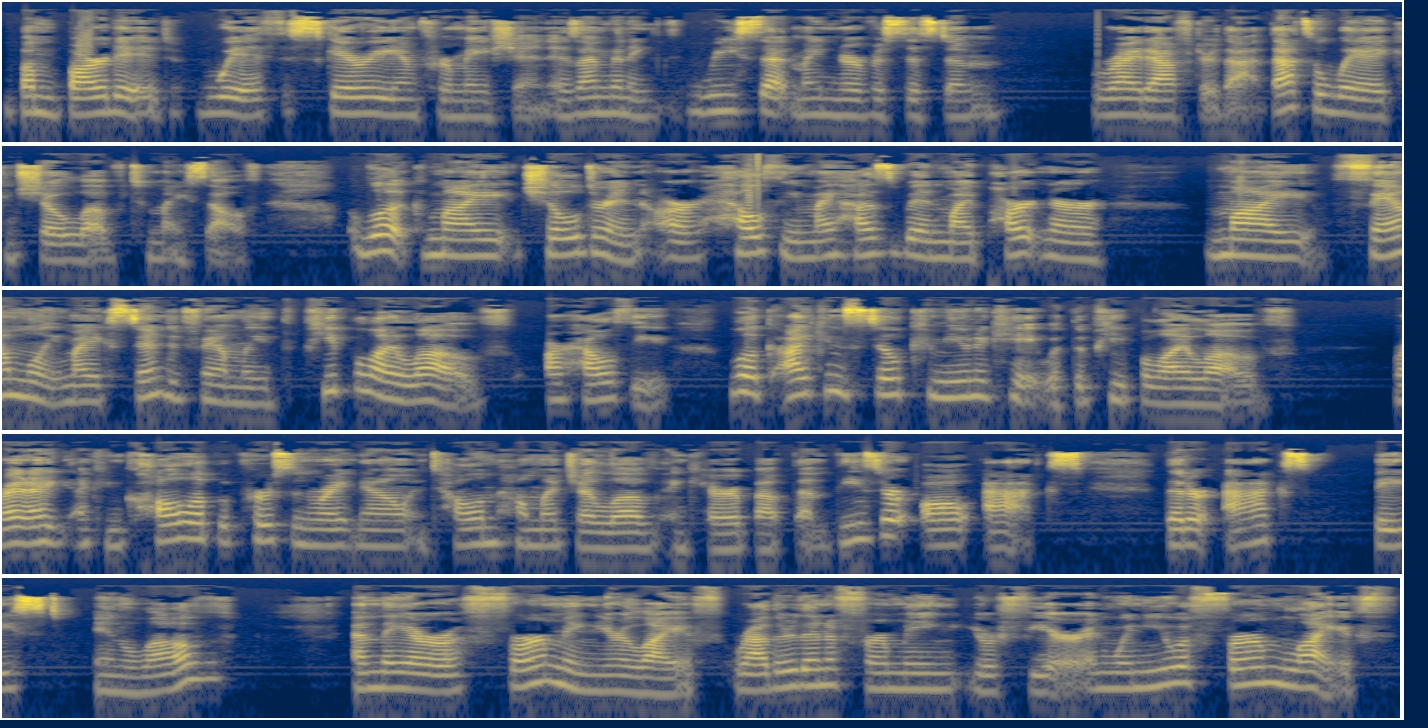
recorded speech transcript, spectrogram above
bombarded with scary information is I'm going to reset my nervous system right after that. That's a way I can show love to myself. Look, my children are healthy. My husband, my partner, my family, my extended family, the people I love are healthy. Look, I can still communicate with the people I love, right? I, I can call up a person right now and tell them how much I love and care about them. These are all acts that are acts based in love and they are affirming your life rather than affirming your fear. And when you affirm life,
